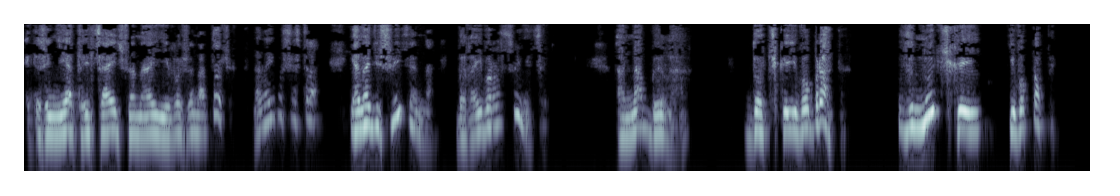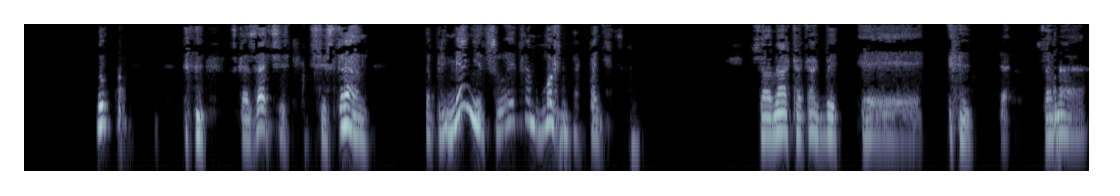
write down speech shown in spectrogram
это же не отрицает, что она его жена тоже. Она его сестра. И она действительно была его родственницей. Она была дочкой его брата внучкой его папы. Ну, сказать сестра на племянницу, это можно так понять. Что она как, как бы, э, что она,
